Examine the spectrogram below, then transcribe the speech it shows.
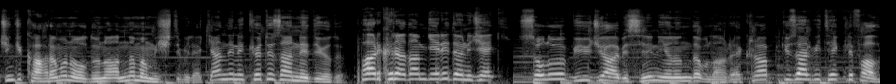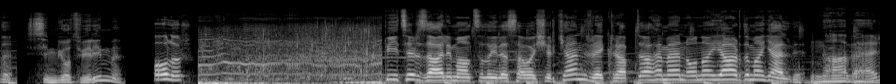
Çünkü kahraman olduğunu anlamamıştı bile. Kendini kötü zannediyordu. Parker adam geri dönecek. Soluğu büyücü abisinin yanında bulan Rekrap güzel bir teklif aldı. Simbiyot vereyim mi? Olur. Peter zalim altılıyla savaşırken Rekrap da hemen ona yardıma geldi. Ne haber?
